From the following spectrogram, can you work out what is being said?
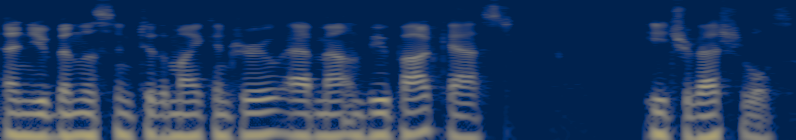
And you've been listening to the Mike and Drew at Mountain View podcast. Eat your vegetables.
